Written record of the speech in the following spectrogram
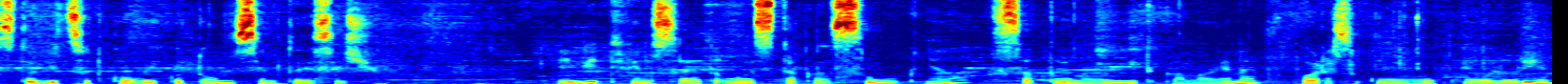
100% котон 7 тисяч. Від Вінсет ось така сукня сатинової тканини в персиковому кольорі.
